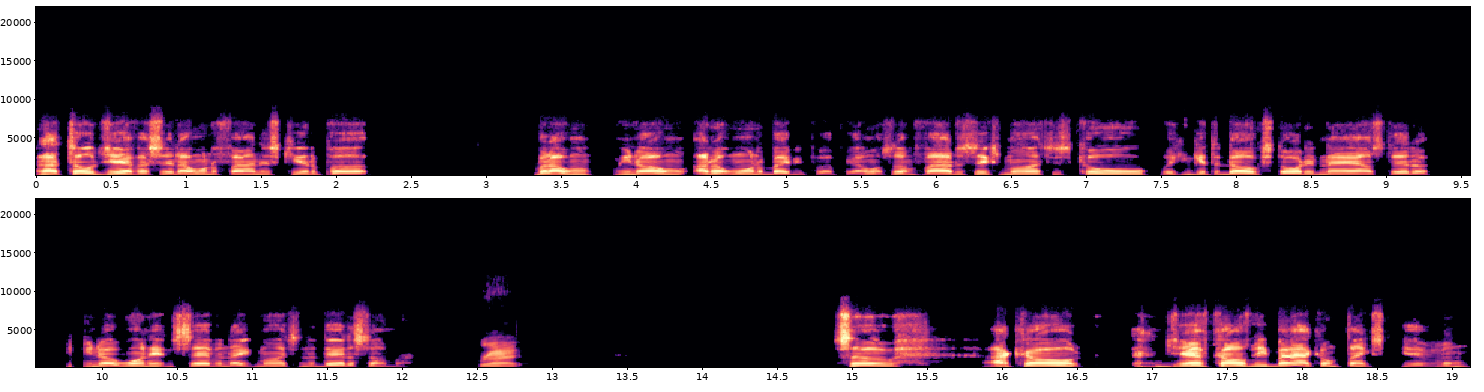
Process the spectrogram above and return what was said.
and I told Jeff, I said I want to find this kid a pup, but I want, you know, I, want, I don't want a baby puppy. I want something five to six months. It's cool. We can get the dog started now instead of, you know, one hitting seven, eight months in the dead of summer. Right. So I called, Jeff calls me back on Thanksgiving.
